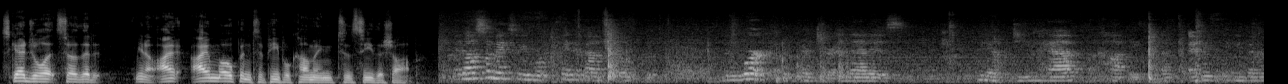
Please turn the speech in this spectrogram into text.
schedule it so that, it, you know, I, I'm open to people coming to see the shop. It also makes me think about the, the work of a printer, and that is, you know, do you have a copy of everything you've ever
